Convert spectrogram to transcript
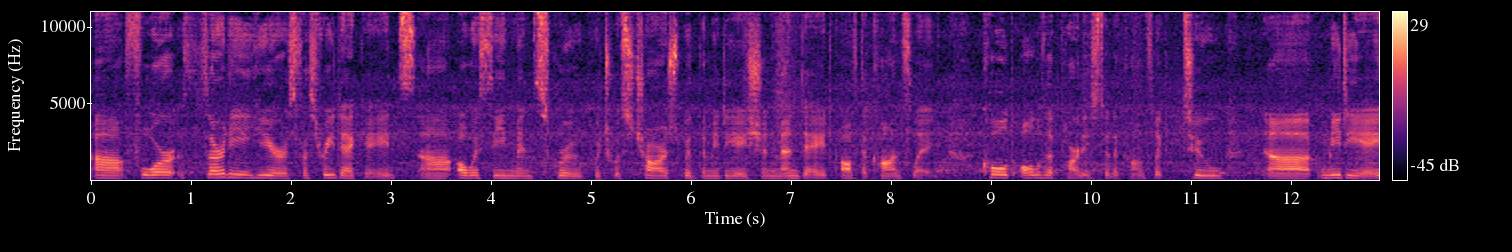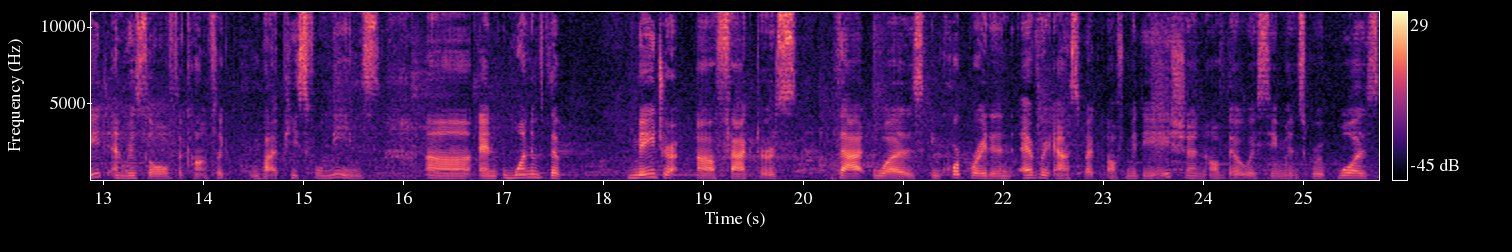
Uh, for 30 years, for three decades, uh, OSCE Minsk Group, which was charged with the mediation mandate of the conflict, called all of the parties to the conflict to uh, mediate and resolve the conflict by peaceful means. Uh, and one of the major uh, factors that was incorporated in every aspect of mediation of the OSCE Minsk Group was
